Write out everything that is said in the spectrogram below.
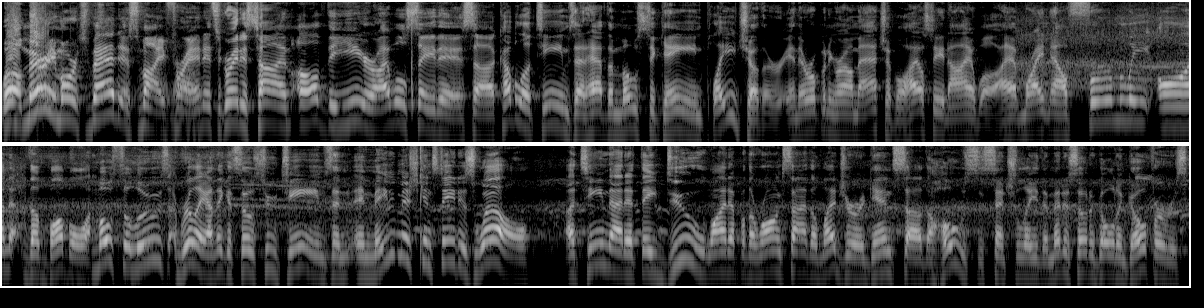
Well, Merry March Madness, my friend. It's the greatest time of the year. I will say this. a couple of teams that have the most to gain play each other in their opening round matchup, Ohio State and Iowa. I have them right now firmly on the bubble. Most to lose, really, I think it's those two teams, and, and maybe Michigan State as well. A team that, if they do wind up on the wrong side of the ledger against uh, the hosts, essentially, the Minnesota Golden Gophers,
